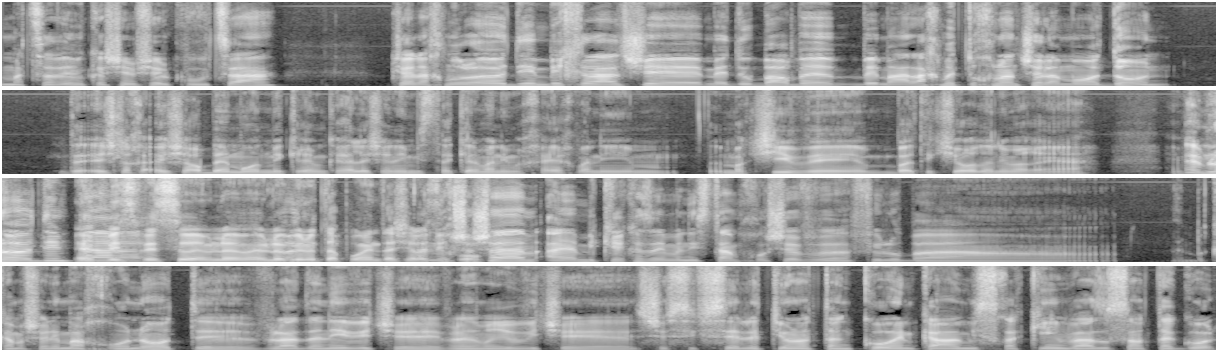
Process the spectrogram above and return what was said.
מצבים קשים של קבוצה, כשאנחנו לא יודעים בכלל שמדובר במהלך מתוכנן של המועדון. זה- יש, לך, יש הרבה מאוד מקרים כאלה שאני מסתכל ואני מחייך ואני מקשיב בתקשורת, אני אומר, הם לא יודעים את הם ה... פספסו, הם לא הם לא הבינו את הפואנטה של אני הסיפור. חושב שהיה היה מקרה כזה, אם אני סתם חושב אפילו ב... בכמה שנים האחרונות, אה, ולאד אניביץ', אה, איביץ', אה, שספסל את יונתן כהן כמה משחקים, ואז הוא שם את הגול.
